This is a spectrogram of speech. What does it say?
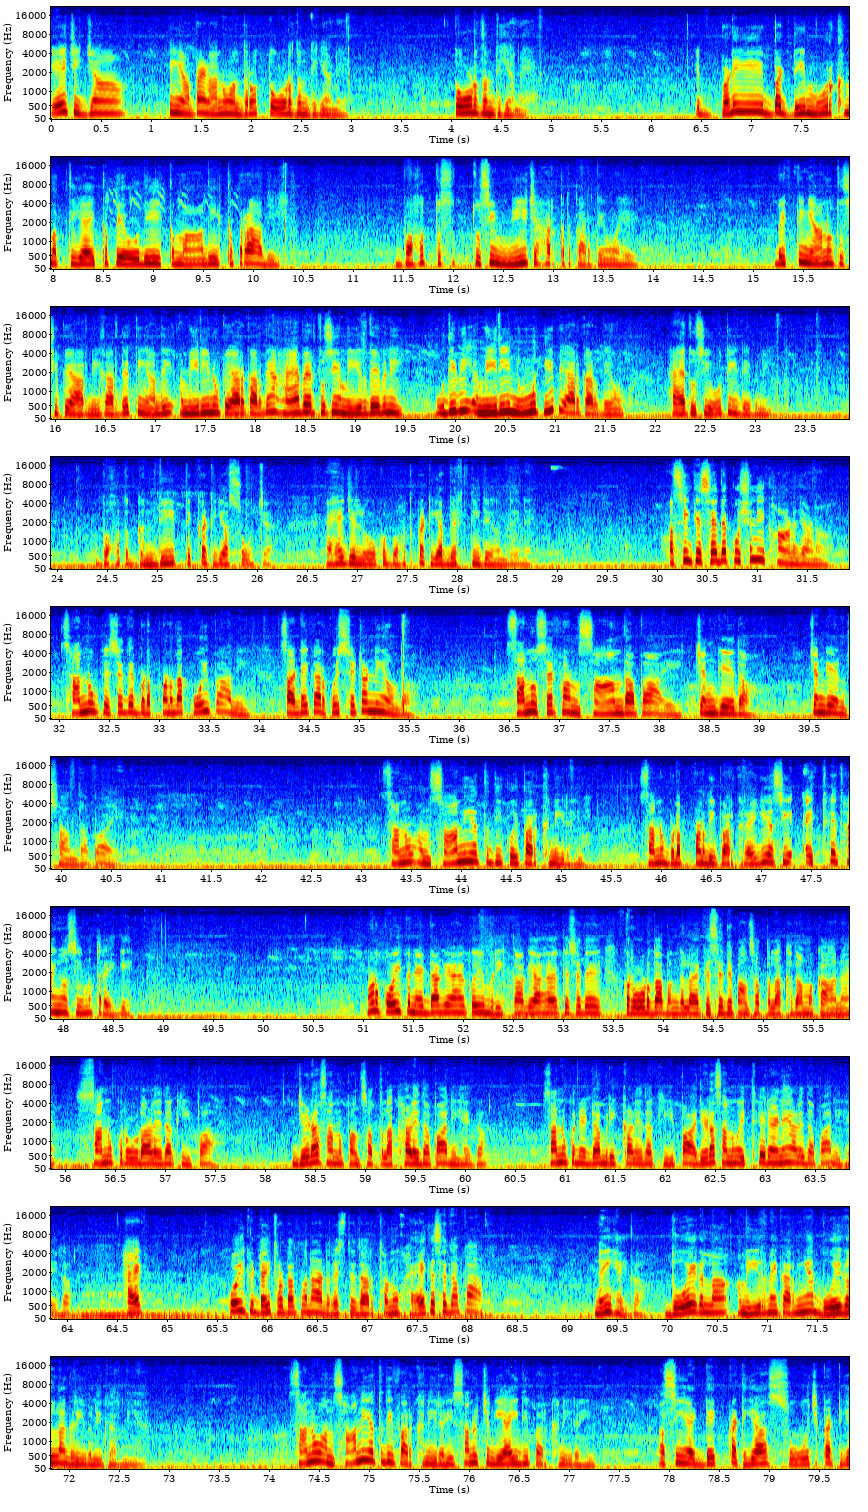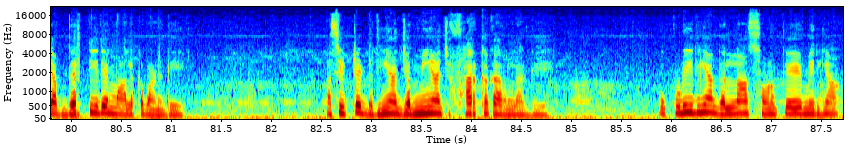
ਇਹ ਚੀਜ਼ਾਂ ਧੀਆਂ ਭੈਣਾਂ ਨੂੰ ਅੰਦਰੋਂ ਤੋੜ ਦਿੰਦੀਆਂ ਨੇ। ਤੋੜ ਦਿੰਦੀਆਂ ਨੇ। ਇਹ ਬੜੀ ਵੱਡੀ ਮੂਰਖਮਤੀ ਹੈ ਇੱਕ ਪਿਓ ਦੀ, ਇੱਕ ਮਾਂ ਦੀ, ਇੱਕ ਭਰਾ ਦੀ। ਬਹੁਤ ਤੁਸ- ਤੁਸੀਂ ਨੀਚ ਹਰਕਤ ਕਰਦੇ ਹੋ ਇਹ। ਬਈ ਧੀਆਂ ਨੂੰ ਤੁਸੀਂ ਪਿਆਰ ਨਹੀਂ ਕਰਦੇ, ਧੀਆਂ ਦੀ ਅਮੀਰੀ ਨੂੰ ਪਿਆਰ ਕਰਦੇ ਆ, ਹੈ ਫਿਰ ਤੁਸੀਂ ਅਮੀਰ ਦੇ ਵੀ ਨਹੀਂ। ਉਹਦੀ ਵੀ ਅਮੀਰੀ ਨੂੰ ਹੀ ਪਿਆਰ ਕਰਦੇ ਹੋ, ਹੈ ਤੁਸੀਂ ਉਹ ਧੀ ਦੇ ਵੀ ਨਹੀਂ। ਬਹੁਤ ਗੰਦੀ ਤੇ ਘਟੀਆ ਸੋਚ ਹੈ। ਇਹੋ ਜਿਹੇ ਲੋਕ ਬਹੁਤ ਘਟੀਆ ਬਿਰਤੀ ਦੇ ਹੁੰਦੇ ਨੇ। ਅਸੀਂ ਕਿਸੇ ਦੇ ਕੁਝ ਨਹੀਂ ਖਾਣ ਜਾਣਾ। ਸਾਨੂੰ ਕਿਸੇ ਦੇ ਬੜੱਪਣ ਦਾ ਕੋਈ ਭਾਅ ਨਹੀਂ, ਸਾਡੇ ਘਰ ਕੋਈ ਸਿੱਟਣ ਨਹੀਂ ਆਉਂਦਾ। ਸਾਨੂੰ ਸਿਰਫ ਇਨਸਾਨ ਦਾ ਭਾਅ ਏ, ਚੰਗੇ ਦਾ, ਚੰਗੇ ਇਨਸਾਨ ਦਾ ਭਾਅ ਏ। ਸਾਨੂੰ ਇਨਸਾਨੀਅਤ ਦੀ ਕੋਈ ਪਰਖ ਨਹੀਂ ਰਹੀ। ਸਾਨੂੰ ਬੜੱਪਣ ਦੀ ਪਰਖ ਰਹਿ ਗਈ, ਅਸੀਂ ਇੱਥੇ ਥਾਈਓ ਸੀਮਤ ਰਹਿ ਗਏ। ਹੁਣ ਕੋਈ ਕੈਨੇਡਾ ਗਿਆ ਹੈ, ਕੋਈ ਅਮਰੀਕਾ ਗਿਆ ਹੈ, ਕਿਸੇ ਦੇ ਕਰੋੜ ਦਾ ਬੰਗਲਾ ਹੈ, ਕਿਸੇ ਦੇ 5-7 ਲੱਖ ਦਾ ਮਕਾਨ ਹੈ, ਸਾਨੂੰ ਕਰੋੜ ਵਾਲੇ ਦਾ ਕੀ ਭਾਅ? ਜਿਹੜਾ ਸਾਨੂੰ 5-7 ਲੱਖ ਵਾਲੇ ਦਾ ਭਾਅ ਨਹੀਂ ਹੈਗਾ। ਸਾਨੂੰ ਕੈਨੇਡਾ, ਅਮਰੀਕਾ ਵਾਲੇ ਦਾ ਕੀ ਭਾਅ? ਜਿਹੜਾ ਸਾਨੂੰ ਇੱਥੇ ਰਹਿਣੇ ਵਾਲੇ ਦਾ ਭਾਅ ਨਹੀਂ ਹੈਗਾ। ਹੈ? ਕੋਈ ਕਿੱਡਾ ਹੀ ਤੁਹਾਡਾ ਧਨਾੜ ਰਿਸ਼ਤੇਦਾਰ ਤੁਹਾਨੂੰ ਹੈ ਕਿਸੇ ਦਾ ਭਾਅ? ਨਹੀਂ ਹੈਗਾ। ਦੋਏ ਗੱਲਾਂ ਅਮੀਰ ਨੇ ਕਰਨੀਆਂ, ਦੋਏ ਗੱਲਾਂ ਗਰੀਬ ਨੇ ਕਰਨੀਆਂ। ਸਾਨੂੰ ਇਨਸਾਨੀਅਤ ਦੀ ਪਰਖ ਨਹੀਂ ਰਹੀ, ਸਾਨੂੰ ਚੰਗਿਆਈ ਦੀ ਪਰਖ ਨਹੀਂ ਰਹੀ। ਅਸੀਂ ਐਡੇ ਘਟੀਆ ਸੋਚ, ਘਟੀਆ ਬਿਰਤੀ ਦੇ ਮਾਲਕ ਬਣ ਗਏ। ਅਸੀਂ ਢਿੱਡ ਦੀਆਂ ਜੰਮੀਆਂ 'ਚ ਫ਼ਰਕ ਕਰਨ ਲੱਗ ਗਏ। ਉਹ ਕੁੜੀ ਦੀਆਂ ਗੱਲਾਂ ਸੁਣ ਕੇ ਮੇਰੀਆਂ,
